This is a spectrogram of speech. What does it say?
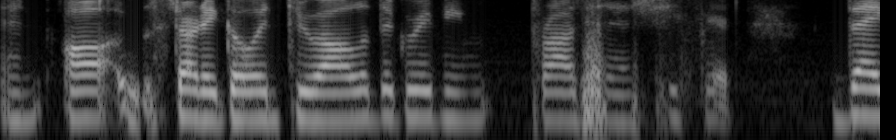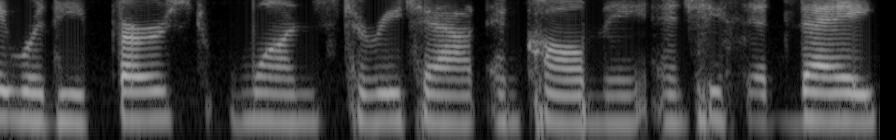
and all started going through all of the grieving process, she said, they were the first ones to reach out and call me. And she said they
